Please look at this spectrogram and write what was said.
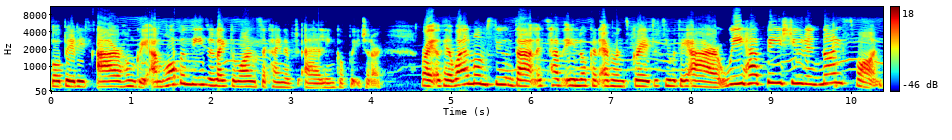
Both babies are hungry. I'm hoping these are like the ones that kind of uh, link up with each other. Right, okay, while mom's doing that, let's have a look at everyone's grades. Let's see what they are. We have B student, nice one.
